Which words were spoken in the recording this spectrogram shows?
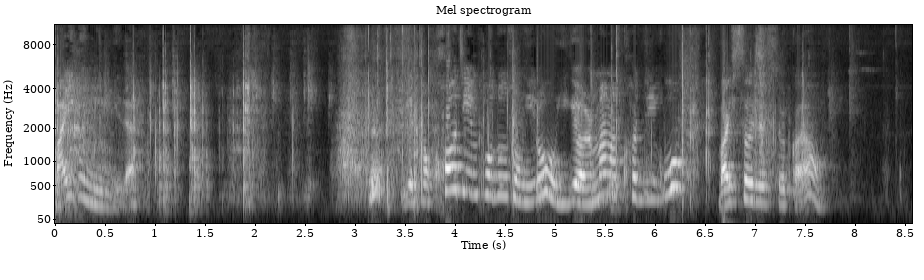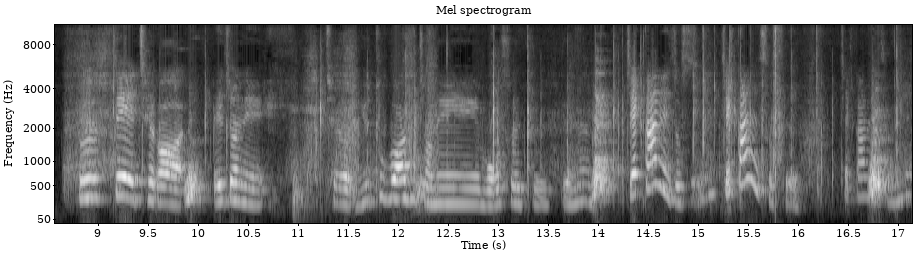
마이구미입니다. 이게 더 커진 포도송이로 이게 얼마나 커지고 맛있어졌을까요? 그때 제가 예전에 제가 유튜브 하기 전에 먹었을 때는 쬐깐해졌어요. 쬐깐했었어요. 쬐깐했었는데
